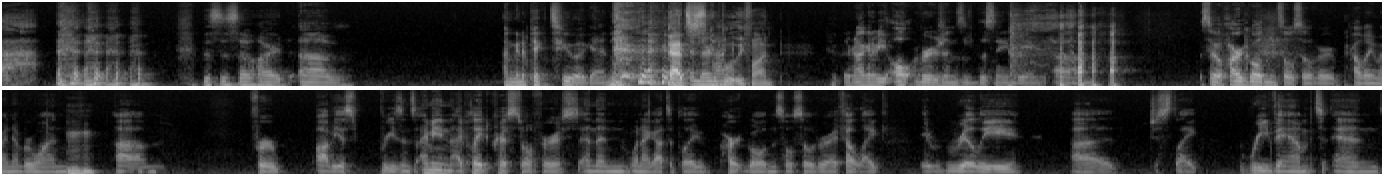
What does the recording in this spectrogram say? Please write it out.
Ah. this is so hard. Um, I'm gonna pick two again. That's they're not- completely fine. They're not going to be alt versions of the same game. Um, so Heart Gold and Soul Silver probably my number one hmm um, for obvious reasons. I mean, I played Crystal first, and then when I got to play Heart Gold and Soul Silver, I felt like it really uh, just like revamped and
